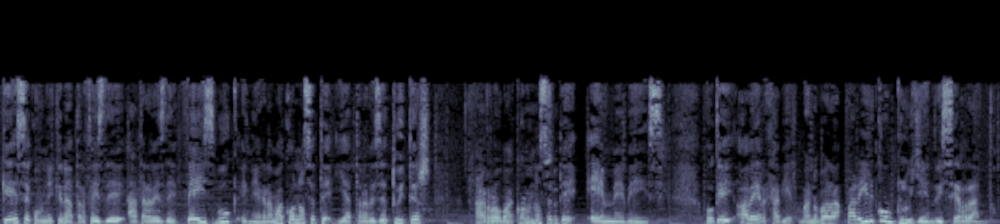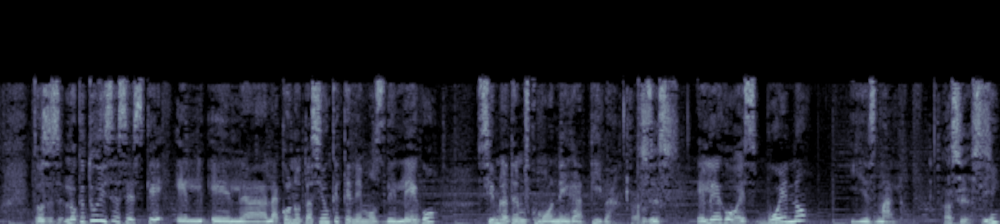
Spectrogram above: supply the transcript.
que se comuniquen a través de, a través de Facebook, Enneagrama Conócete, y a través de Twitter, arroba Conócete MBS. Ok, a ver, Javier, bueno, para, para ir concluyendo y cerrando. Entonces, lo que tú dices es que el, el, la, connotación que tenemos del ego siempre la tenemos como negativa. Entonces, el ego es bueno y es malo. Así es. ¿Sí?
